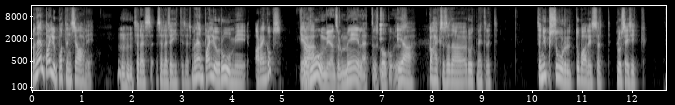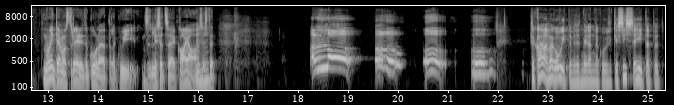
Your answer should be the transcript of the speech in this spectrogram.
ma näen palju potentsiaali Mm -hmm. selles, selles ehitises, ma näen palju ruumi arenguks. no ruumi on sul meeletus koguses. ja kaheksasada ruutmeetrit. see on üks suur tuba lihtsalt, pluss esik. ma võin demonstreerida kuulajatele, kui lihtsalt see kaja mm. -hmm. sest et. halloo oh,, oh, oh.. see kaja on väga huvitav, et meil on nagu sihuke sisse ehitatud,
